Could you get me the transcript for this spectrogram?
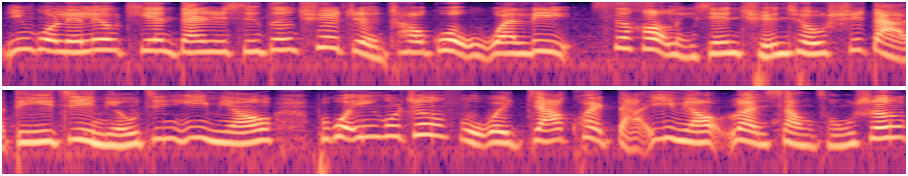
英国连六天单日新增确诊超过五万例，四号领先全球施打第一剂牛津疫苗。不过，英国政府为加快打疫苗，乱象丛生，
